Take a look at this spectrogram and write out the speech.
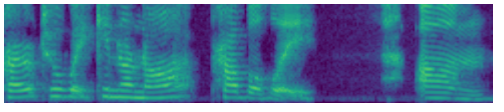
prior to awakening or not. Probably. Um,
